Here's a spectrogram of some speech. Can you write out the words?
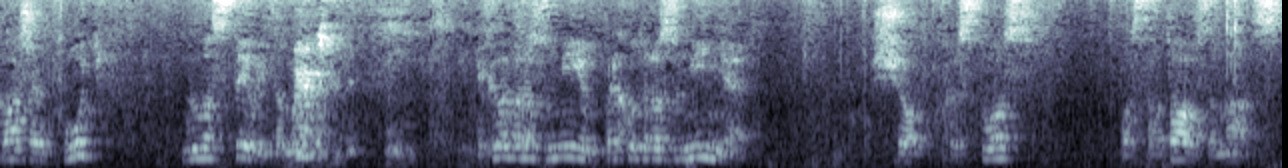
каже, будь милостивий до мене. І коли ми розуміємо, приходить розуміння, що Христос пострадав за нас,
